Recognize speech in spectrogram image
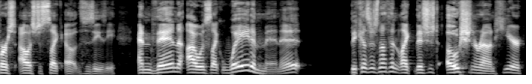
first I was just like, oh, this is easy. And then I was like, wait a minute, because there's nothing like there's just ocean around here.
